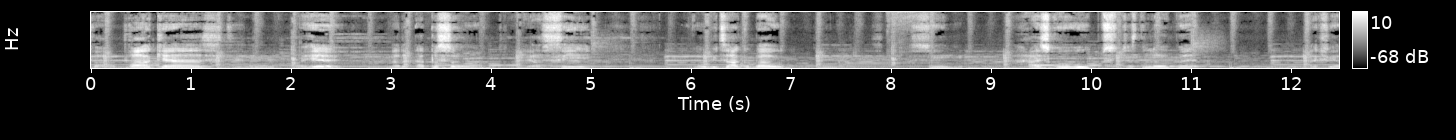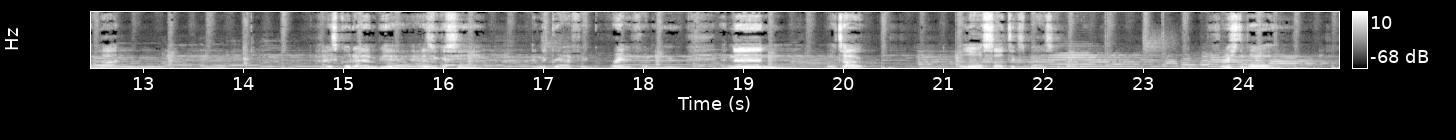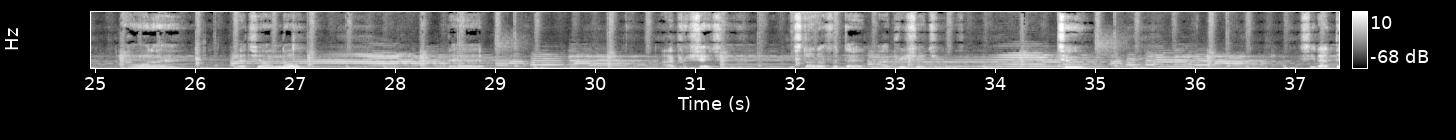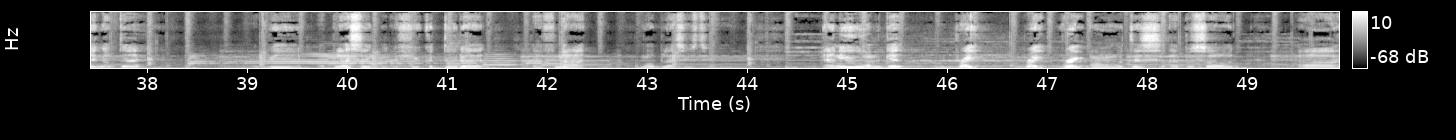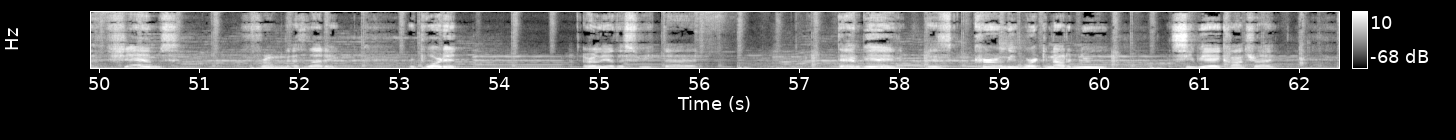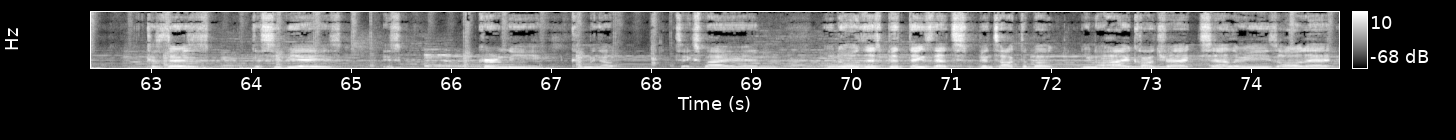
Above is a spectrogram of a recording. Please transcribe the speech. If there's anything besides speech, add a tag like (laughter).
Foul Podcast, and we're here, another episode. Y'all see, gonna be talking about some high school hoops, just a little bit, actually a lot. High school to NBA, as you can see in the graphic right in front of you, and then we'll talk a little Celtics basketball. First of all, I want to let y'all know that I appreciate you. We start off with that. I appreciate you. Two, see that thing up there? It'd be a blessing if you could do that. If not, more blessings to you. Anywho, I'm gonna get right, right, right on with this episode. Uh, Shams from the Athletic reported earlier this week that the NBA is currently working out a new CBA contract because there's the CBA is, is currently coming up to expire and you know there's been things that's been talked about you know higher contract salaries all that.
